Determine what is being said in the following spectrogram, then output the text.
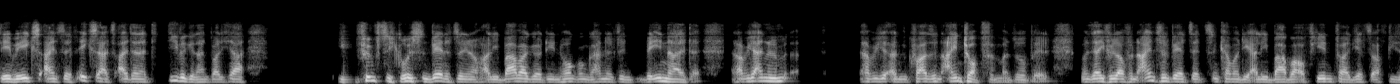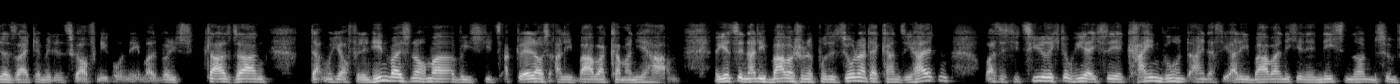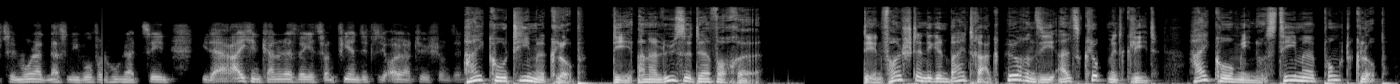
DBX 1FX als Alternative genannt, weil ich ja die 50 größten Werte, zu denen auch Alibaba gehört, die in Hongkong gehandelt sind, beinhalte. Dann habe ich einen habe ich einen, quasi einen Eintopf, wenn man so will. Wenn man sagt, ich will auf einen Einzelwert setzen, kann man die Alibaba auf jeden Fall jetzt auf dieser Seite mit ins Kaufniveau nehmen. Also würde ich klar sagen, danke mich auch für den Hinweis nochmal, wie sieht es aktuell aus, Alibaba kann man hier haben. Wer jetzt in Alibaba schon eine Position hat, der kann sie halten. Was ist die Zielrichtung hier? Ich sehe keinen Grund ein, dass die Alibaba nicht in den nächsten neun bis 15 Monaten das Niveau von 110 wieder erreichen kann. Und das wäre jetzt von 74 Euro natürlich schon. Heiko Thieme Club Die Analyse der Woche. Den vollständigen Beitrag hören Sie als Clubmitglied heiko-thieme.club.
